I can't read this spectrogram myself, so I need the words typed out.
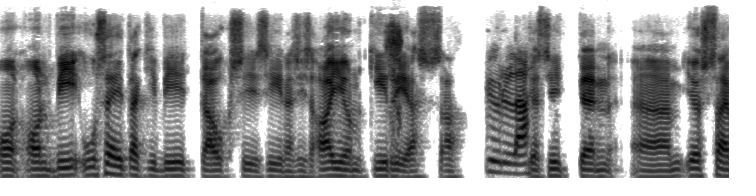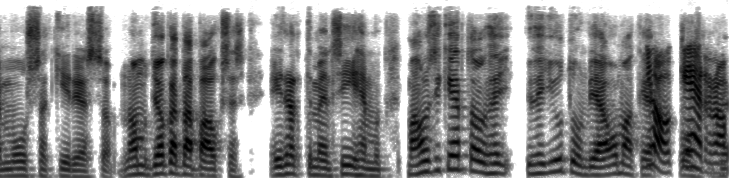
on, on vi, useitakin viittauksia siinä, siis Aion kirjassa. Kyllä. Ja sitten ää, jossain muussa kirjassa. No, mutta joka tapauksessa, ei tarvitse mennä siihen, mutta mä haluaisin kertoa yhden, yhden jutun vielä oma Joo, kerro.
